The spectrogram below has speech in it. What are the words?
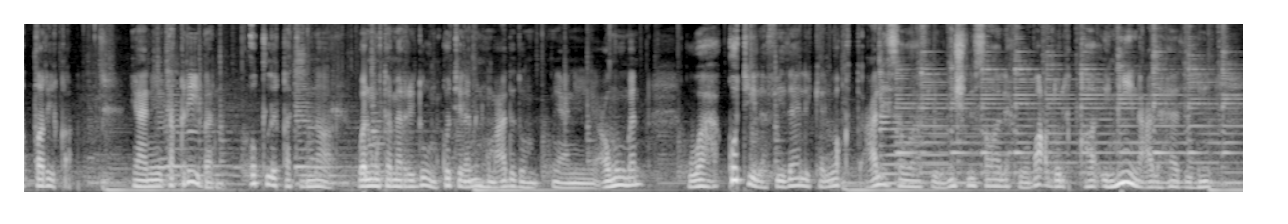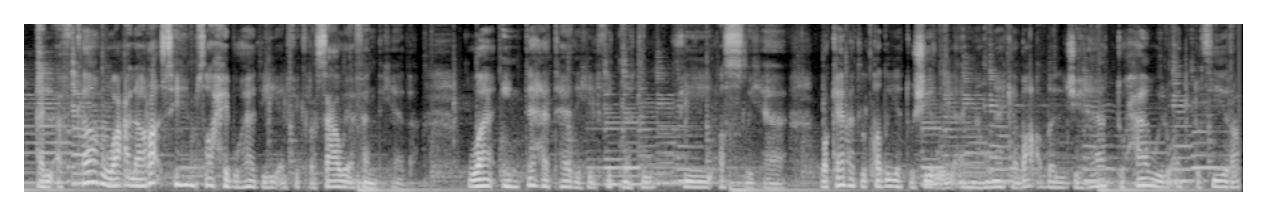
الطريقة. يعني تقريبا أطلقت النار والمتمردون قتل منهم عدد يعني عموما وقتل في ذلك الوقت علي سوافي ومشلي صالح وبعض القائمين على هذه الأفكار وعلى رأسهم صاحب هذه الفكرة سعوي أفندي هذا. وانتهت هذه الفتنة في أصلها. وكانت القضية تشير إلى أن هناك بعض الجهات تحاول أن تثير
